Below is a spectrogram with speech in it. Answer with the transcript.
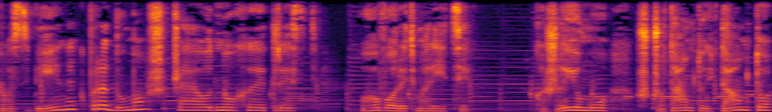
Розбійник придумав ще одну хитрість, говорить Маріці. Кажи йому, що тамто й тамто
